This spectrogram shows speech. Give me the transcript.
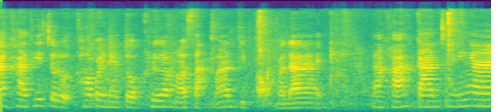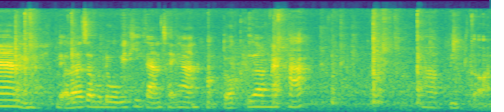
นะคะ ที่จะหลุดเข้าไปในตัวเครื่องเราสามารถหยิบออกมาได้ นะคะ การใช้งาน เดี๋ยวเราจะมาดูวิธีการใช้งานของตัวเครื่องนะคะเอาปิดก่อน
